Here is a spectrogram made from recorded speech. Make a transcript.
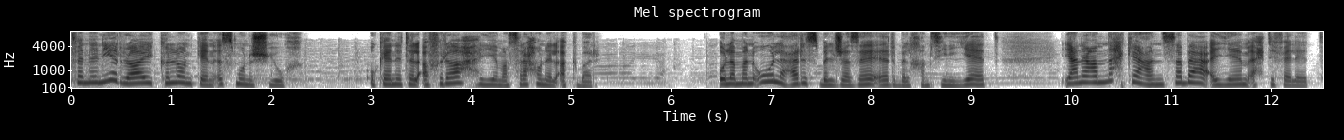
فنانين راي كلهم كان اسمهم شيوخ وكانت الأفراح هي مسرحهم الأكبر. ولما نقول عرس بالجزائر بالخمسينيات يعني عم نحكي عن سبع أيام احتفالات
